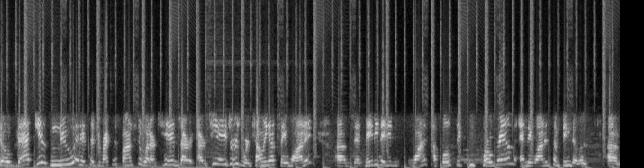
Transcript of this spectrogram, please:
So that is new, and it's a direct response to what our kids, our, our teenagers, were telling us they wanted. Um, that maybe they didn't want a full six week program, and they wanted something that was um,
